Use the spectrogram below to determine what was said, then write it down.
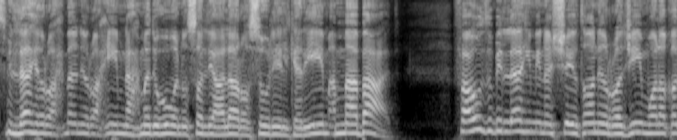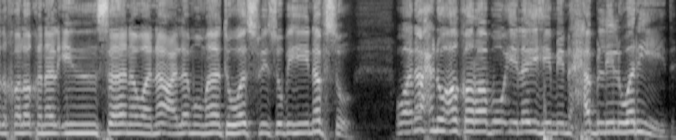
بسم الله الرحمن الرحيم نحمده ونصلي على رسوله الكريم أما بعد. فأعوذ بالله من الشيطان الرجيم ولقد خلقنا الإنسان ونعلم ما توسوس به نفسه ونحن أقرب إليه من حبل الوريد.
